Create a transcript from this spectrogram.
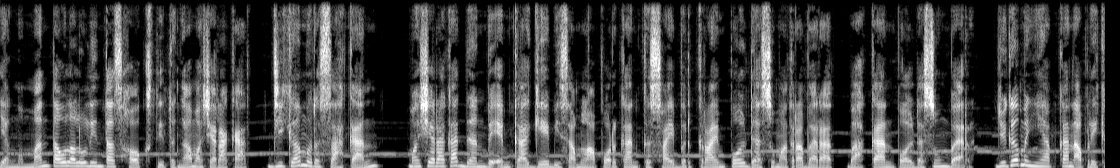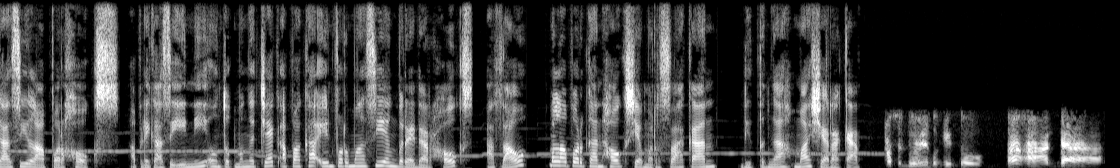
yang memantau lalu lintas hoax di tengah masyarakat. Jika meresahkan, masyarakat dan BMKG bisa melaporkan ke Cybercrime Polda Sumatera Barat, bahkan Polda Sumbar juga menyiapkan aplikasi lapor hoax. Aplikasi ini untuk mengecek apakah informasi yang beredar hoax atau melaporkan hoax yang meresahkan di tengah masyarakat. Prosedurnya begitu. Nah, ada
